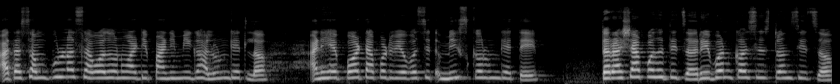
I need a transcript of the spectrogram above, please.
आता संपूर्ण सव्वा दोन वाटी पाणी मी घालून घेतलं आणि हे पटापट व्यवस्थित मिक्स करून घेते. तर अशा पद्धतीचं रिबन कन्सिस्टन्सीचं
